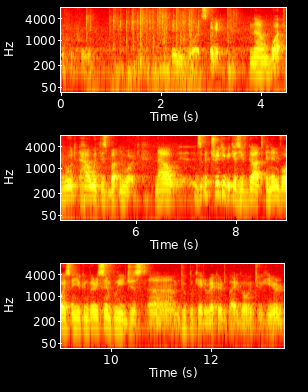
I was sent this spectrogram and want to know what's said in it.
invoice. Okay, now what would, how would this button work? Now, it's a bit tricky because you've got an invoice and you can very simply just um, duplicate a record by going to here,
